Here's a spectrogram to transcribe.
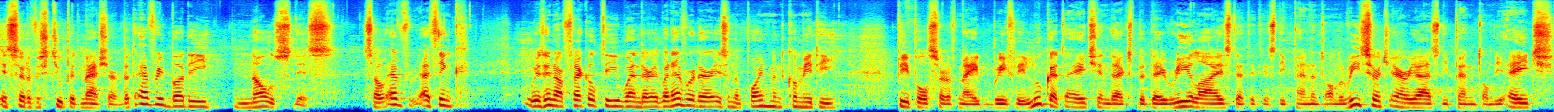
is sort of a stupid measure, but everybody knows this. So every, I think within our faculty, when there, whenever there is an appointment committee, people sort of may briefly look at the H index, but they realize that it is dependent on the research area, it's dependent on the age,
